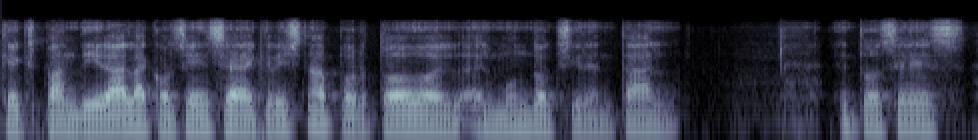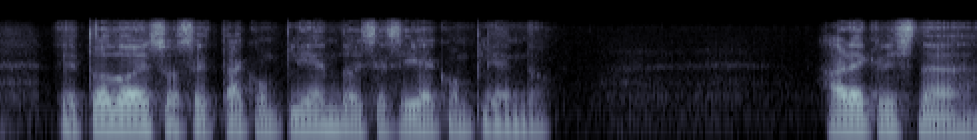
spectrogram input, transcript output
que expandirá la conciencia de Krishna por todo el, mundo occidental. Entonces, eh, todo eso se está cumpliendo y se sigue cumpliendo. Hare Krishna,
